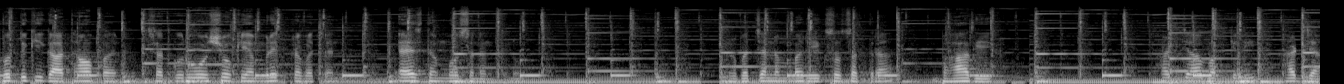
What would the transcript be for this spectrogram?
बुद्ध की गाथाओं पर सदगुरु ओशो के अमृत प्रवचन, एस धम्मो सनंतनो। प्रवचन नंबर 117 भाग एक। हट जा वक्ली हट जा।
